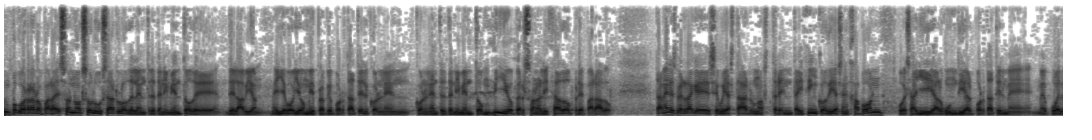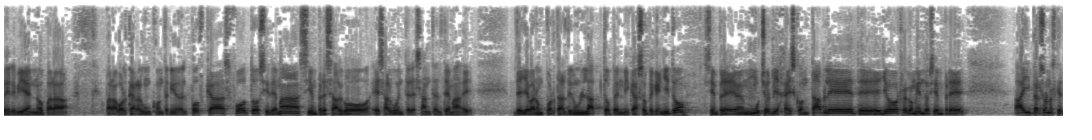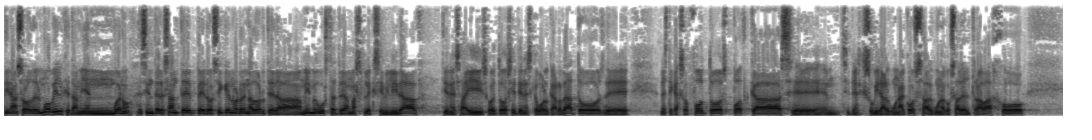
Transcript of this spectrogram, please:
un poco raro para eso, no suelo usarlo del entretenimiento de, del avión. Me llevo yo mi propio portátil con el, con el entretenimiento mío personalizado preparado. También es verdad que si voy a estar unos 35 días en Japón, pues allí algún día el portátil me, me puede ir bien, ¿no? Para, para volcar algún contenido del podcast, fotos y demás. Siempre es algo, es algo interesante el tema de, de llevar un portátil, un laptop en mi caso pequeñito. Siempre, muchos viajáis con tablet. Eh, yo os recomiendo siempre hay personas que tiran solo del móvil, que también, bueno, es interesante, pero sí que un ordenador te da, a mí me gusta, te da más flexibilidad. Tienes ahí, sobre todo si tienes que volcar datos, de, en este caso fotos, podcasts, eh, si tienes que subir alguna cosa, alguna cosa del trabajo.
